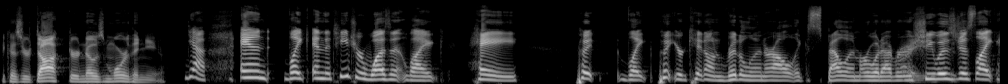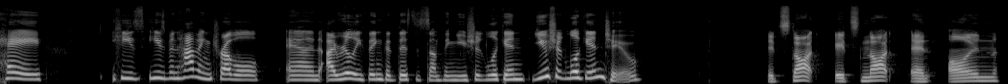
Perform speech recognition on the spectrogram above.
because your doctor knows more than you. Yeah. And like and the teacher wasn't like, "Hey, put like put your kid on Ritalin or I'll expel him or whatever." Right, she was just- just like, "Hey, he's he's been having trouble and I really think that this is something you should look in you should look into." it's not it's not an un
